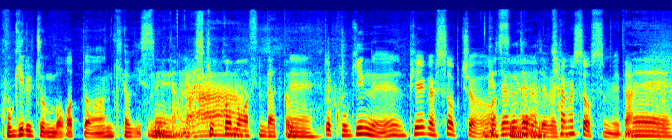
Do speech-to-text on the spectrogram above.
고기를 좀 먹었던 기억이 네, 있습니다. 맛있게 아. 구워 먹었습니다, 또. 네. 또 고기는 피해갈 수 없죠. 그죠, 그죠, 그죠. 참을 수 없습니다. 네.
